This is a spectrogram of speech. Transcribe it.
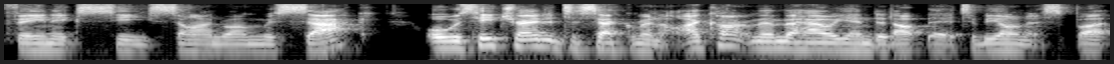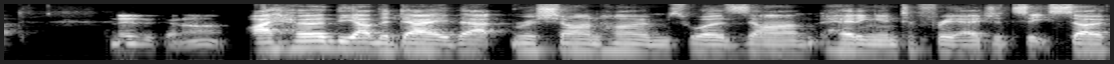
Phoenix he signed one with Sac? Or was he traded to Sacramento? I can't remember how he ended up there, to be honest. But neither can I. I heard the other day that Richaun Holmes was um, heading into free agency. So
